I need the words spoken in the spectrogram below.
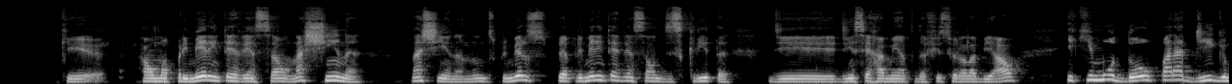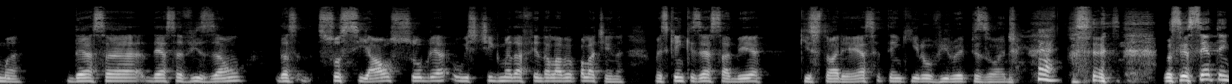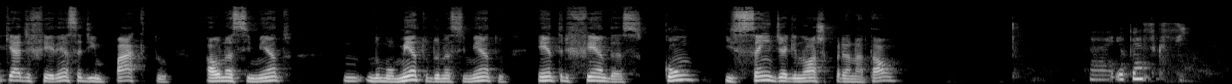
que há uma primeira intervenção na China, na China, num dos primeiros, a primeira intervenção descrita de, de encerramento da fissura labial e que mudou o paradigma dessa, dessa visão da, social sobre a, o estigma da fenda lábio palatina. Mas quem quiser saber que história é essa, tem que ir ouvir o episódio. É. Vocês, vocês sentem que há diferença de impacto ao nascimento, no momento do nascimento, entre fendas com e sem diagnóstico pré-natal? Uh, eu penso que sim.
